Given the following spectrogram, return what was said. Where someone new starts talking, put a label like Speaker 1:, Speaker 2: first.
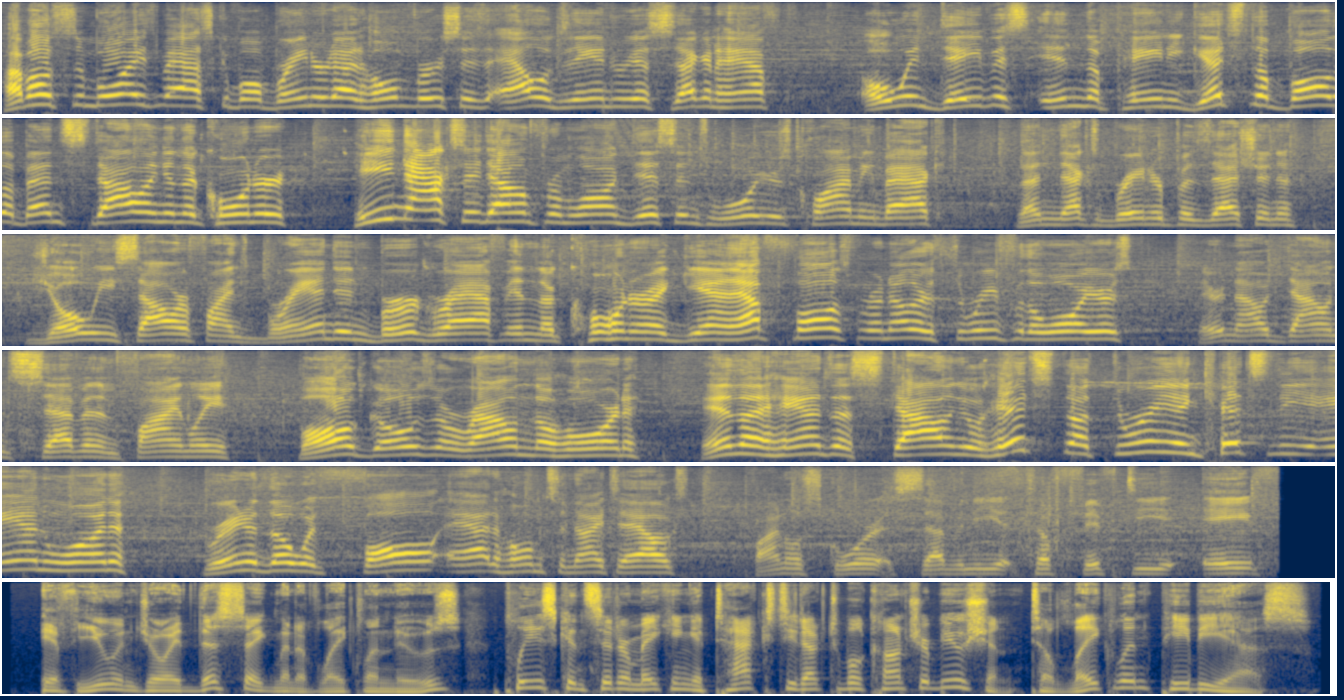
Speaker 1: How about some boys basketball? Brainerd at home versus Alexandria. Second half, Owen Davis in the paint. He gets the ball to Ben Stowling in the corner. He knocks it down from long distance. Warriors climbing back. Then next Brainerd possession, Joey Sauer finds Brandon Burgraff in the corner again. That falls for another three for the Warriors. They're now down seven. And finally, ball goes around the horn in the hands of Stowling, who hits the three and gets the and one. Brainerd, though, would fall at home tonight to Alex. Final score 70 to 58.
Speaker 2: If you enjoyed this segment of Lakeland News, please consider making a tax-deductible contribution to Lakeland PBS.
